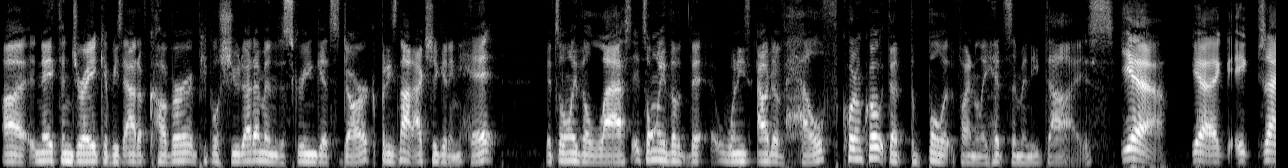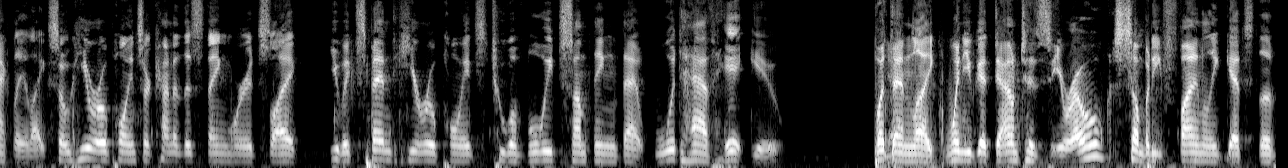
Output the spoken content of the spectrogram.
uh, Nathan Drake, if he's out of cover, people shoot at him and the screen gets dark, but he's not actually getting hit. It's only the last. It's only the, the when he's out of health, quote unquote, that the bullet finally hits him and he dies. Yeah, yeah, exactly. Like so, hero points are kind of this thing where it's like you expend hero points to avoid something that would have hit you. But Yeah. then, like when you get down to zero, somebody finally gets the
